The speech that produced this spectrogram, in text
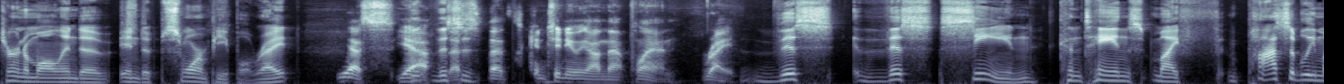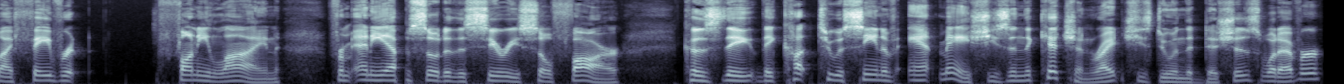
turn them all into into swarm people, right? Yes, yeah. this that's, is- that's continuing on that plan. Right. This this scene contains my f- possibly my favorite funny line from any episode of the series so far because they they cut to a scene of Aunt May. She's in the kitchen, right? She's doing the dishes, whatever.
